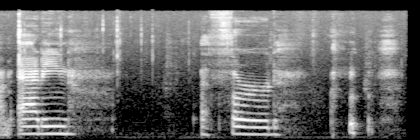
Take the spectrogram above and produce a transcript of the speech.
I'm adding a third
